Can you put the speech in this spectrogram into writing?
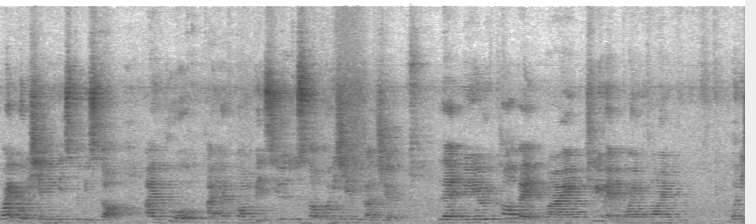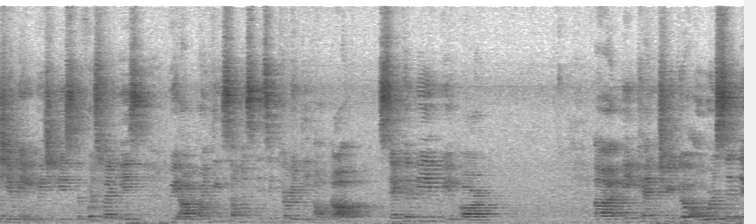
why body shaming needs to be stopped. I hope I have convinced you to stop body shaming culture. Let me recall back my three main points on body shaming, which is the first one is we are pointing someone's insecurity out loud. Secondly, we are uh, it can trigger or worsen the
